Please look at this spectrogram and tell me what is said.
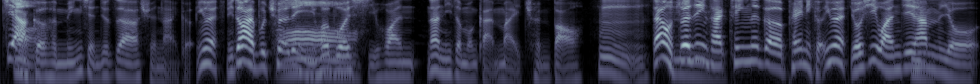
价格很明显就知道要选哪一个，因为你都还不确定你会不会喜欢，那你怎么敢买全包？嗯。但我最近嗯。才听那个 Panic，因为游戏玩街嗯。他们有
